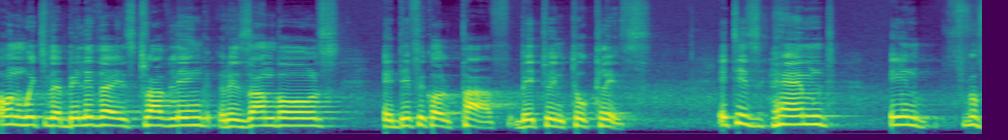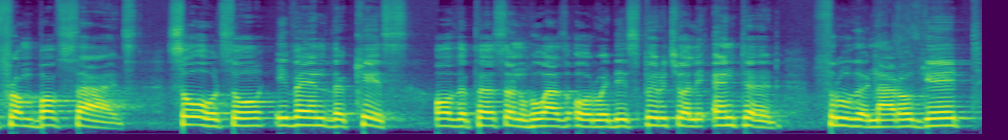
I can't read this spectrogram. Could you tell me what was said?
on which the believer is traveling resembles a difficult path between two cliffs it is hemmed in from both sides. So also, even the case of the person who has already spiritually entered through the narrow gate,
